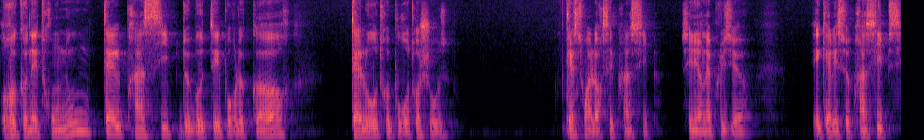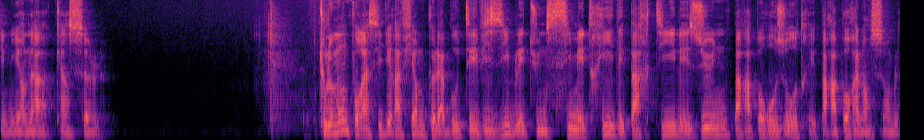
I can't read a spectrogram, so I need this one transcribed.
reconnaîtrons-nous tel principe de beauté pour le corps, tel autre pour autre chose? Quels sont alors ces principes, s'il y en a plusieurs? Et quel est ce principe s'il n'y en a qu'un seul? Tout le monde, pour ainsi dire, affirme que la beauté visible est une symétrie des parties les unes par rapport aux autres et par rapport à l'ensemble.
